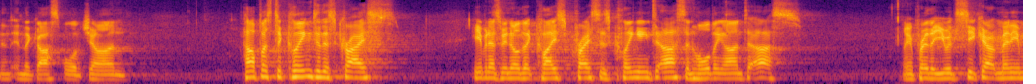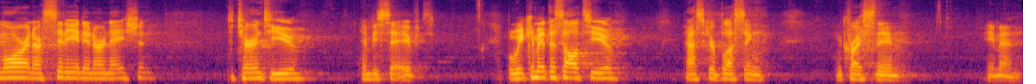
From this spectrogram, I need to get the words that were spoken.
in, in the Gospel of John. Help us to cling to this Christ, even as we know that Christ, Christ is clinging to us and holding on to us. We pray that you would seek out many more in our city and in our nation to turn to you and be saved. But we commit this all to you. Ask your blessing in Christ's name. Amen.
